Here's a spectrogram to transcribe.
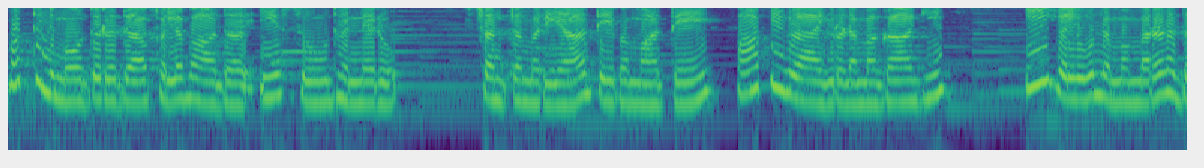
ಮತ್ತು ನಿಮ್ಮ ಉದರದ ಫಲವಾದ ಏಸು ಧನ್ಯರು. ಸಂತ ಮರಿಯ ದೇವಮಾತೆ, ಪಾಪಿಗಳಾಗಿರೋ ನಮಗಾಗಿ ಈಗಲೂ ನಮ್ಮ ಮರಣದ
